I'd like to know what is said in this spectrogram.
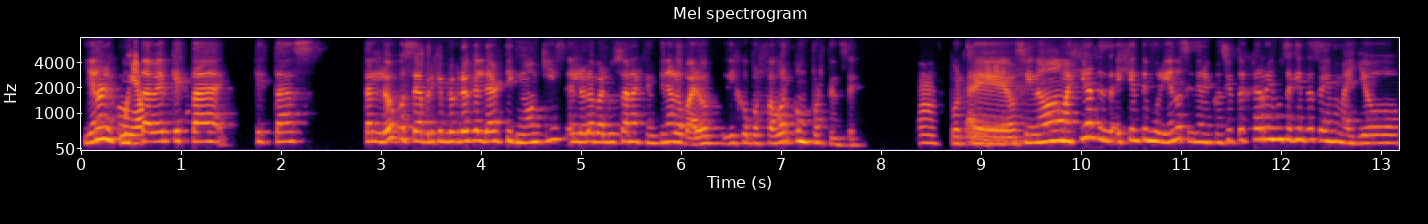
ya no les Muy gusta ver que, está, que estás tan loco. O sea, por ejemplo, creo que el de Arctic Monkeys, el Lollapalooza en Argentina lo paró y dijo, por favor, compórtense. Mm, Porque, o si no, imagínate, hay gente muriéndose en el concierto de Harry, mucha gente se desmayó,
